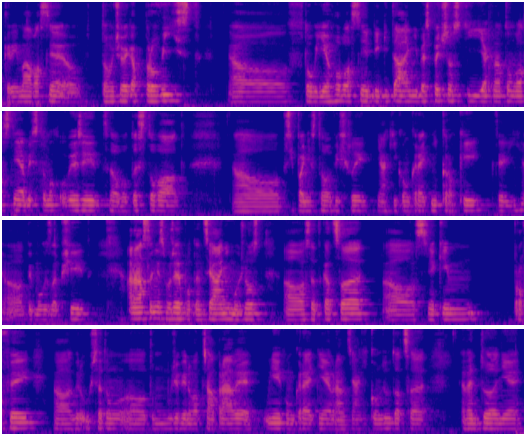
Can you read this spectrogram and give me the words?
který má vlastně toho člověka províst v tou jeho vlastně digitální bezpečností, jak na tom vlastně, abys to mohl ověřit, otestovat, případně z toho vyšly nějaký konkrétní kroky, který by mohl zlepšit. A následně samozřejmě potenciální možnost setkat se s někým, profi, kdo už se tomu, tomu může věnovat třeba právě u něj konkrétně v rámci nějaké konzultace, eventuálně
